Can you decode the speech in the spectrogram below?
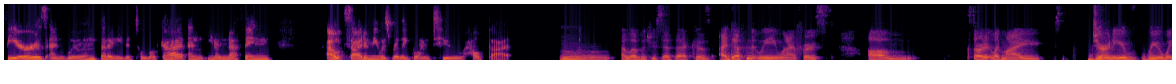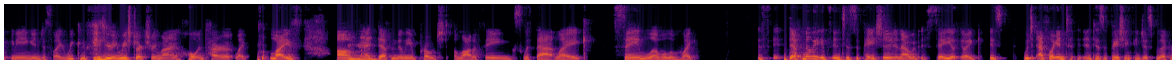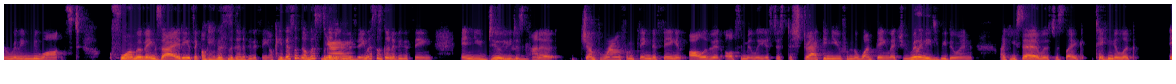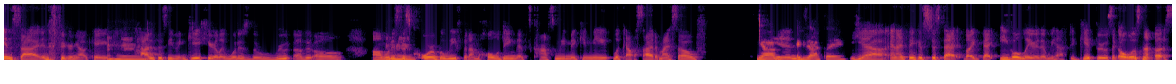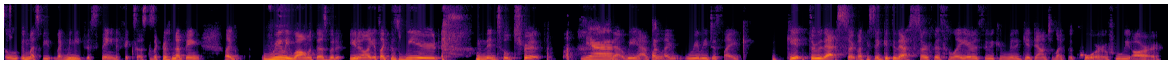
fears and wounds that i needed to look at. And you know nothing outside of me was really going to help that. Mm, i love that you said that because i definitely when i first um started like my journey of reawakening and just like reconfiguring, restructuring my whole entire like life. Um, mm-hmm. I definitely approached a lot of things with that like same level of like it's it, definitely it's anticipation and i would say like it's which i feel like anticipation can just be like a really nuanced form of anxiety it's like okay this is going to be the thing okay this is no this is yeah. going to be the thing this is going to be the thing and you do mm-hmm. you just mm-hmm. kind of jump around from thing to thing and all of it ultimately is just distracting you from the one thing that you really need to be doing like you said was just like taking a look inside and figuring out okay mm-hmm. how did this even get here like what is the root of it all um, what mm-hmm. is this core belief that i'm holding that's constantly making me look outside of myself yeah and, exactly. Yeah and i think it's just that like that ego layer that we have to get through. It's like oh well it's not us so it must be like we need this thing to fix us because like there's nothing like really wrong with us but it, you know like it's like this weird mental trip yeah. that we have to like really just like get through that sur- like you said get through that surface layer so we can really get down to like the core of who we are.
